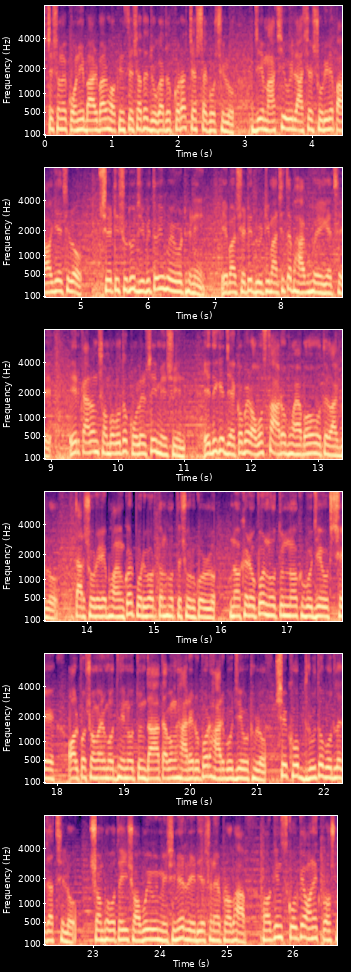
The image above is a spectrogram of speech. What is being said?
স্টেশনে কনি বারবার হকিন্সের সাথে যোগাযোগ করার চেষ্টা করছিল। যে মাছি ওই লাশের শরীরে পাওয়া গিয়েছিল, সেটি শুধু জীবিতই হয়ে ওঠেনি। এবার সেটি দুইটি মাছিতে ভাগ হয়ে গেছে। এর কারণ সম্ভবত কোলের সেই মেশিন। এদিকে জ্যাকবের অবস্থা আরও ভয়াবহ হতে লাগল। তার শরীরে ভয়ঙ্কর পরিবর্তন হতে শুরু করল। নখের উপর নতুন নখ গজিয়ে উঠছে। অল্প সময়ের মধ্যে নতুন দাঁত এবং হাড়ের উপর হাড় গজিয়ে উঠল। সে খুব দ্রুত বদলে যাচ্ছিল। সম্ভবত এই সবই ওই মেশিনের রেডিয়েশনের প্রভাব। হকিন্স কোলকে অনেক প্রশ্ন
